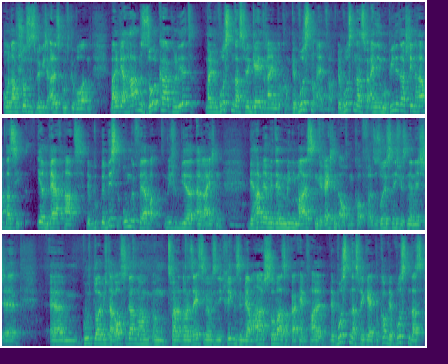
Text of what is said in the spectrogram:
Und am Schluss ist wirklich alles gut geworden. Weil wir haben so kalkuliert, weil wir wussten, dass wir Geld reinbekommen. Wir wussten einfach. Wir wussten, dass wir eine Immobilie da stehen haben, dass sie ihren Wert hat. Wir, wir wissen ungefähr, wie viel wir erreichen. Wir haben ja mit dem Minimalsten gerechnet auch im Kopf. Also so ist es nicht. Wir sind ja nicht äh, ähm, gutgläubig da rausgegangen und haben um 269, wenn wir sie nicht kriegen, sind wir am Arsch. So war es auf gar keinen Fall. Wir wussten, dass wir Geld bekommen. Wir wussten, dass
